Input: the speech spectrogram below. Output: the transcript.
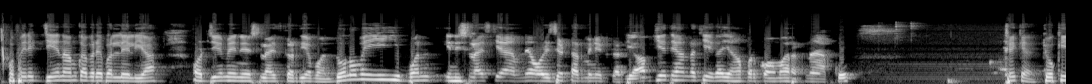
और फिर एक j नाम का वेरिएबल ले लिया और j में इनिशियलाइज कर दिया 1 दोनों में ही 1 इनिशियलाइज किया है हमने और इसे टर्मिनेट कर दिया। अब ये ध्यान रखिएगा, यहाँ पर कॉमा रखना है आपको। ठीक है, क्योंकि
